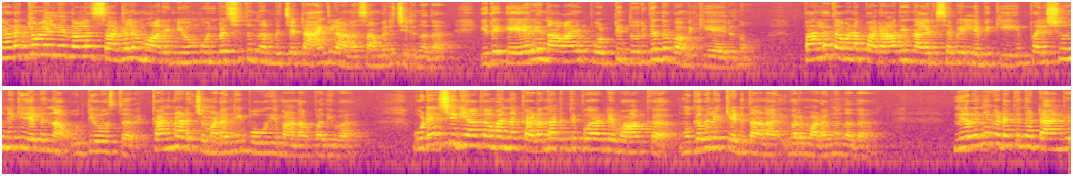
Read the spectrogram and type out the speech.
കടയ്ക്കുള്ളിൽ നിന്നുള്ള സകല മാലിന്യവും മുൻവശത്ത് നിർമ്മിച്ച ടാങ്കിലാണ് സംഭരിച്ചിരുന്നത്. ഇത് ഏറെ നാളായി പൊട്ടി ദുർഗന്ധം വമിക്കുകയായിരുന്നു. പലതവണ പരാതി നഗരസഭയിൽ ലഭിക്കുകയും പരിശോധനയ്ക്ക് ചെല്ലുന്ന ഉദ്യോഗസ്ഥർ കണ്ണടച്ചു മടങ്ങിപ്പോവുകയുമാണ് പതിവ്. ഉടൻ ശരിയാക്കാമെന്ന കടനടത്തിപ്പുകാരുടെ വാക്ക് മുഖവിലയ്ക്കെടുത്താണ് ഇവർ മടങ്ങുന്നത്. നിറഞ്ഞു കിടക്കുന്ന ടാങ്ക്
